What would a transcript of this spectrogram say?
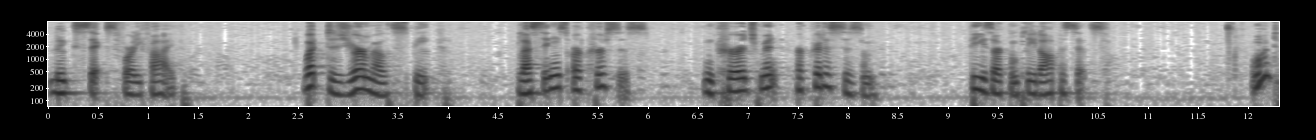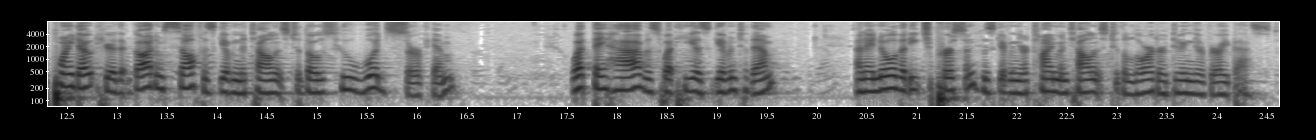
Luke 6 45. What does your mouth speak? Blessings or curses? Encouragement, or criticism. These are complete opposites. I want to point out here that God Himself has given the talents to those who would serve Him. What they have is what He has given to them, and I know that each person who's giving their time and talents to the Lord are doing their very best.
